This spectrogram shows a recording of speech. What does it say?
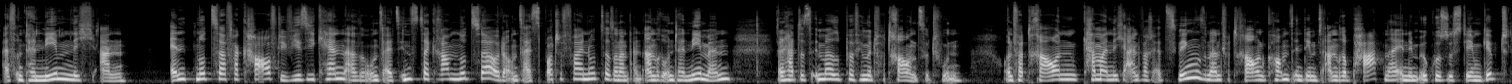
als Unternehmen nicht an Endnutzer verkauft, wie wir sie kennen, also uns als Instagram-Nutzer oder uns als Spotify-Nutzer, sondern an andere Unternehmen, dann hat das immer super viel mit Vertrauen zu tun. Und Vertrauen kann man nicht einfach erzwingen, sondern Vertrauen kommt, indem es andere Partner in dem Ökosystem gibt,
